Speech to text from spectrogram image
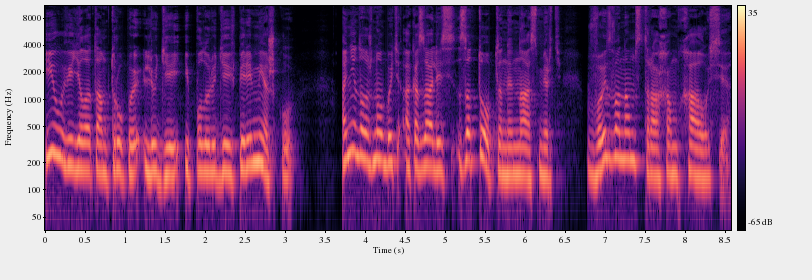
и увидела там трупы людей и полулюдей вперемешку. Они, должно быть, оказались затоптаны насмерть вызванном страхом хаосе.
